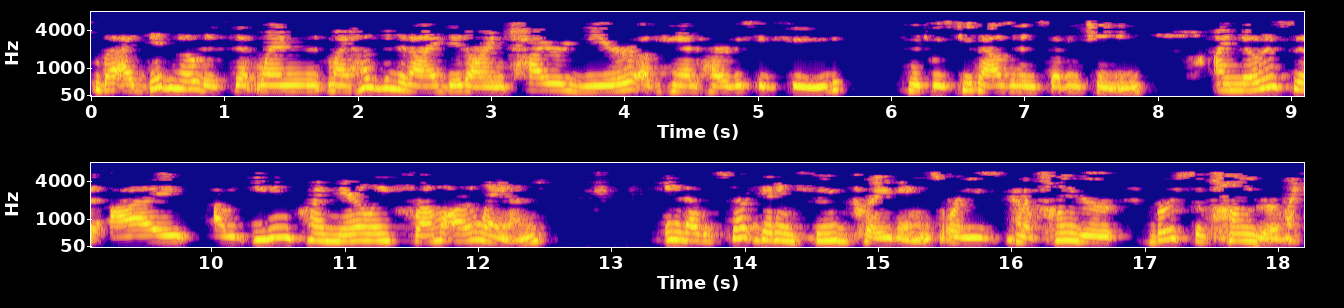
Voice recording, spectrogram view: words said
But I did notice that when my husband and I did our entire year of hand harvested food, which was 2017, I noticed that I, I was eating primarily from our land and I would start getting food cravings or these kind of hunger, bursts of hunger, like,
